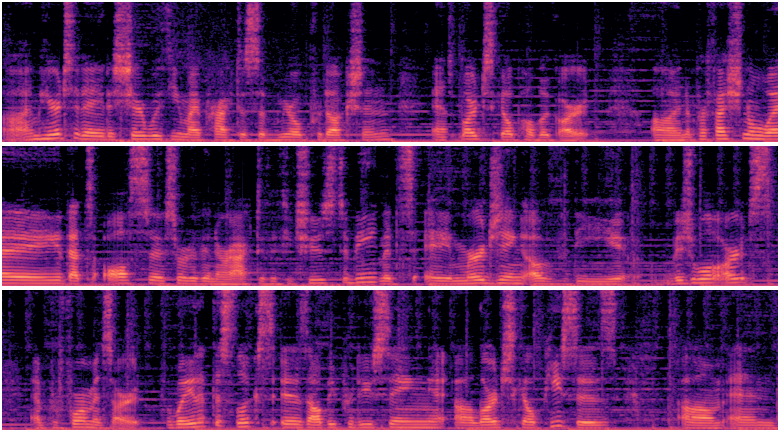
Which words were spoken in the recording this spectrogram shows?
Uh, I'm here today to share with you my practice of mural production and large scale public art. Uh, in a professional way that's also sort of interactive if you choose to be. It's a merging of the visual arts and performance art. The way that this looks is I'll be producing uh, large scale pieces um, and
